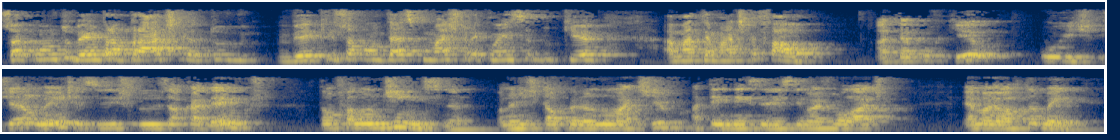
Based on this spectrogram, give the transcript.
Só que quando tu vem para a prática, tu vê que isso acontece com mais frequência do que a matemática fala. Até porque, os, geralmente, esses estudos acadêmicos estão falando de índice, né? Quando a gente está operando um ativo, a tendência dele ser mais volátil é maior também.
